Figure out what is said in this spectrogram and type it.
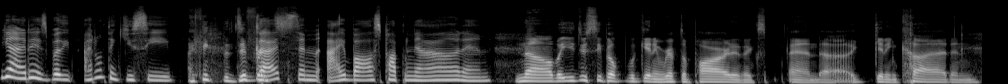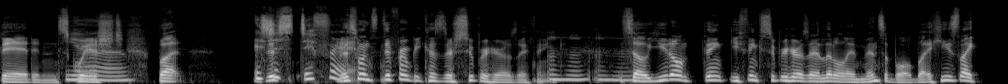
Yeah, it is, but I don't think you see i think the difference guts and eyeballs popping out and no but you do see people getting ripped apart and ex- and uh getting cut and bit and squished Yeah. but it's This- just different. this one's different because they're superheroes i think Mm-hmm, so you don't think you think superheroes are a little invincible but he's like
